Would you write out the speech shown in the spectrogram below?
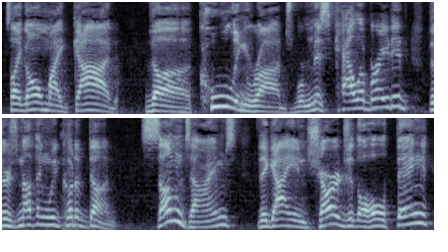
It's like, oh my God, the cooling rods were miscalibrated. There's nothing we could have done. Sometimes the guy in charge of the whole thing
